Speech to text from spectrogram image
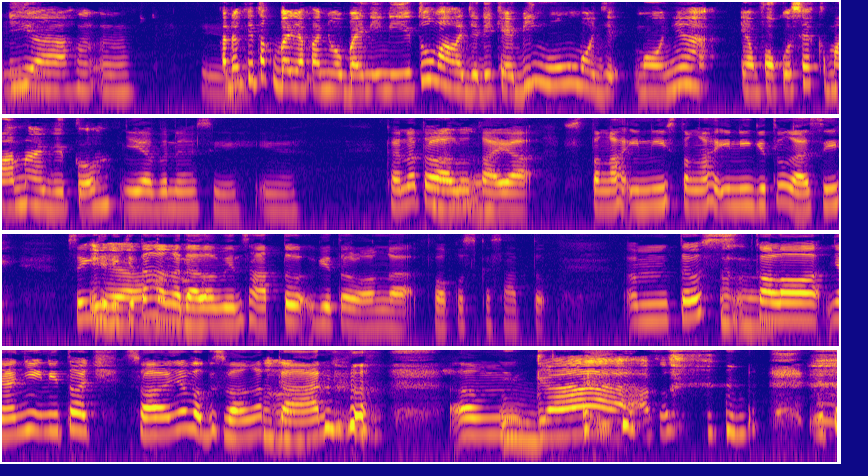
Iya, mm-mm. Iya. kadang kita kebanyakan nyobain ini itu malah jadi kayak bingung mau maunya yang fokusnya ke mana gitu Iya bener sih, iya. Karena terlalu kayak setengah ini setengah ini gitu nggak sih? Sehingga jadi Iya, kita nggak ngedalamin satu gitu loh, nggak fokus ke satu. Em, terus kalau nyanyi ini touch, soalnya bagus banget kan. Em, enggak aku itu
